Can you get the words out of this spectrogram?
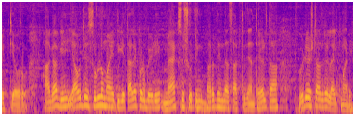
ವ್ಯಕ್ತಿಯವರು ಹಾಗಾಗಿ ಯಾವುದೇ ಸುಳ್ಳು ಮಾಹಿತಿಗೆ ತಲೆ ಕೊಡಬೇಡಿ ಮ್ಯಾಕ್ಸ್ ಶೂಟಿಂಗ್ ಭರದಿಂದ ಸಾಕ್ತಿದೆ ಅಂತ ಹೇಳ್ತಾ, ವಿಡಿಯೋ ಇಷ್ಟ ಆದರೆ ಲೈಕ್ ಮಾಡಿ.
